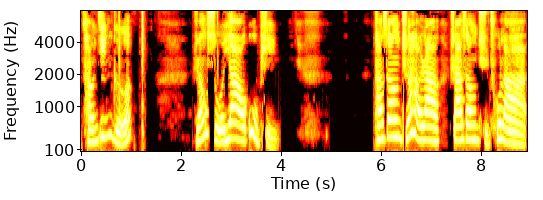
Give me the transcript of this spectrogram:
藏经阁，仍索要物品。唐僧只好让沙僧取出了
